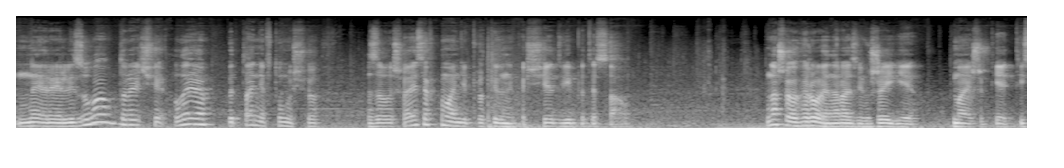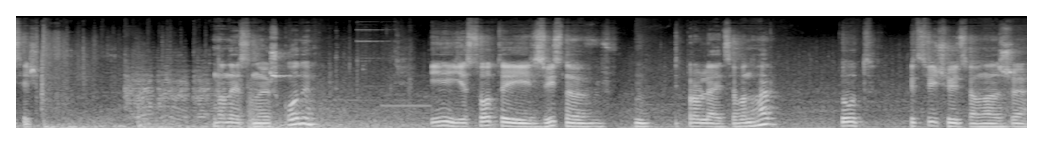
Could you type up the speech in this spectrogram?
не реалізував, до речі, але питання в тому, що залишається в команді противника ще дві ПТСАУ. Нашого героя наразі вже є майже 5 тисяч нанесеної шкоди. І є сотий, звісно, відправляється в ангар. Тут підсвічується у нас вже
